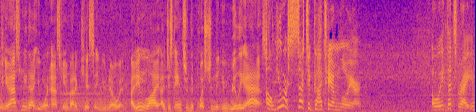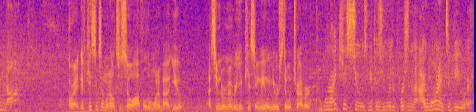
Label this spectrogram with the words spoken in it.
When you asked me that, you weren't asking about a kiss and you know it. I didn't lie, I just answered the question that you really asked. Oh, you are such a goddamn lawyer. Oh, wait, that's right. You're not. All right, if kissing someone else is so awful, then what about you? I seem to remember you kissing me when you were still with Trevor. When I kissed you, it was because you were the person that I wanted to be with.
